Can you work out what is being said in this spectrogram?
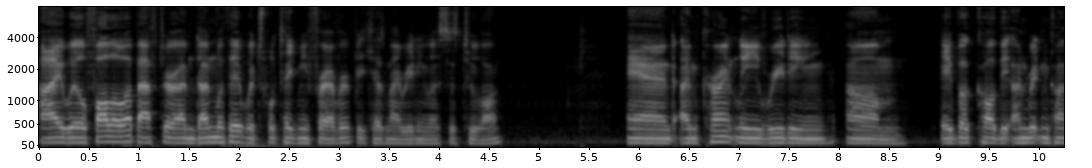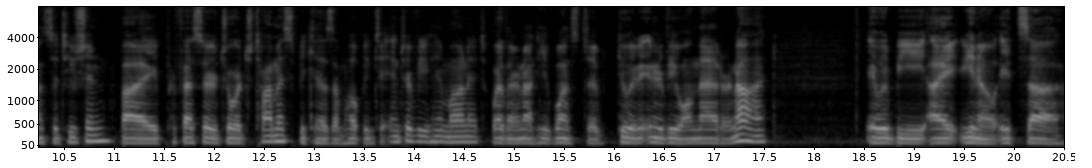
I will follow up after I'm done with it, which will take me forever because my reading list is too long. And I'm currently reading um, a book called The Unwritten Constitution by Professor George Thomas because I'm hoping to interview him on it. Whether or not he wants to do an interview on that or not, it would be I. You know, it's uh,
